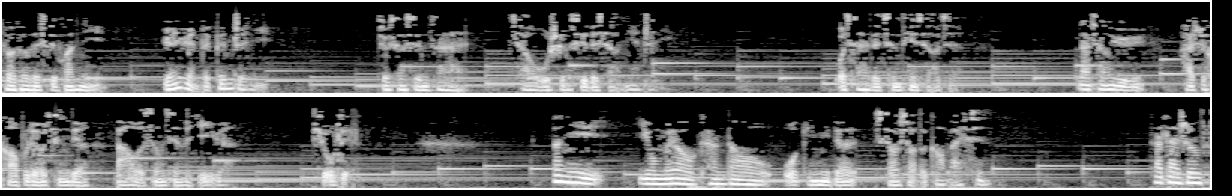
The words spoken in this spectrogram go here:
偷偷的喜欢你，远远的跟着你，就像现在悄无声息的想念着你，我亲爱的晴天小姐。那场雨。还是毫不留情的把我送进了医院，丢脸。那你有没有看到我给你的小小的告白信？它诞生在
